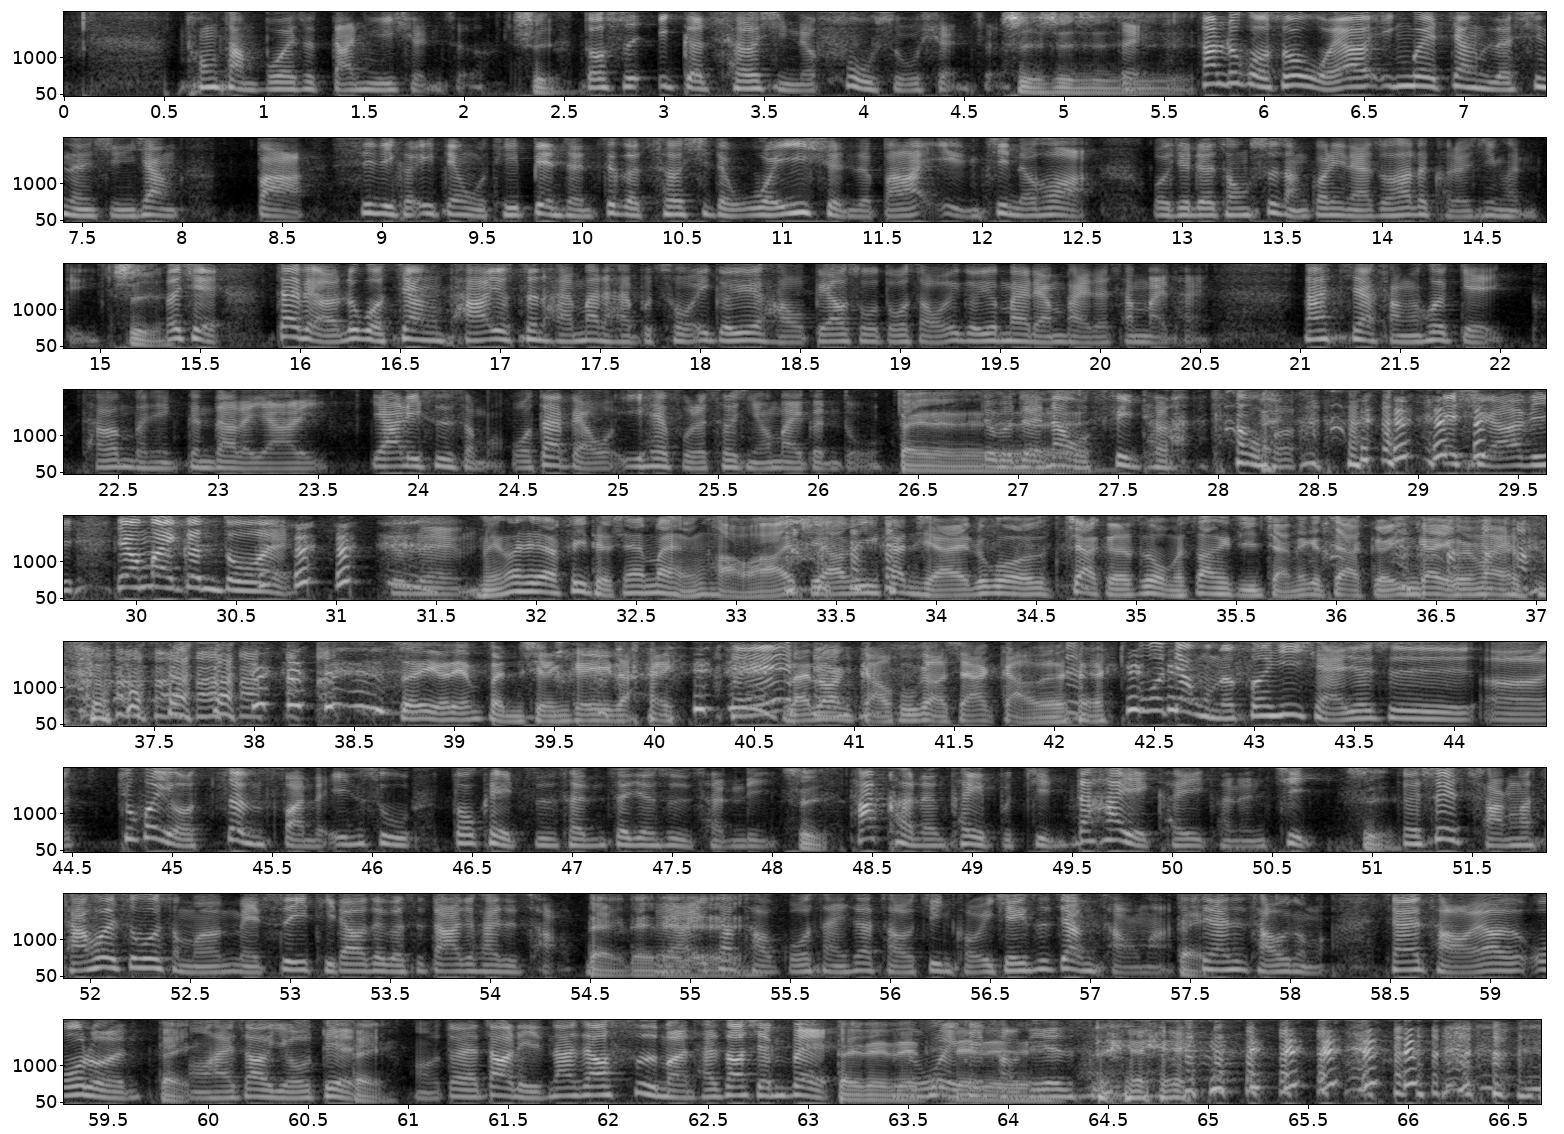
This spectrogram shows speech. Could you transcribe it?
通常不会是单一选择，是都是一个车型的附属选择，是是是，是，对。那如果说我要因为这样子的性能形象把 Civic 1.5T 变成这个车系的唯一选择，把它引进的话，我觉得从市场观念来说，它的可能性很低。是，而且代表如果这样，它又真的还卖的还不错，一个月好，我不要说多少，我一个月卖两百台、三百台，那现在反而会给台湾本田更大的压力。压力是什么？我代表我 EHEV 的车型要卖更多，对对对，对不对？那我 Fit，那我 HRV 要卖更多，哎，对不对？没关系啊，Fit 现在卖很好啊，HRV 看起来如果价格是我们上一集讲那个价格，应该也会卖得不错，所以有点本钱可以来来乱搞、胡搞、瞎搞的。不过这样我们分析起来，就是呃，就会有正反的因素都可以支撑这件事成立。是，它可能可以不进，但它也可以可能进。是对，所以常啊才会是为什么每次一提到这个事。大家就开始炒，对对对，啊，一下炒国产，一下炒进口，以前是这样炒嘛，现在是炒什么？现在炒要涡轮，对，哦，还是要油电，对，哦，对，到底那是要四门还是要掀背？对对对，我也可以炒这件事。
